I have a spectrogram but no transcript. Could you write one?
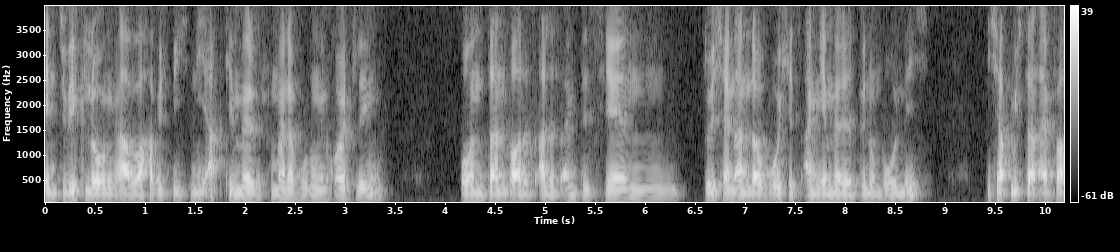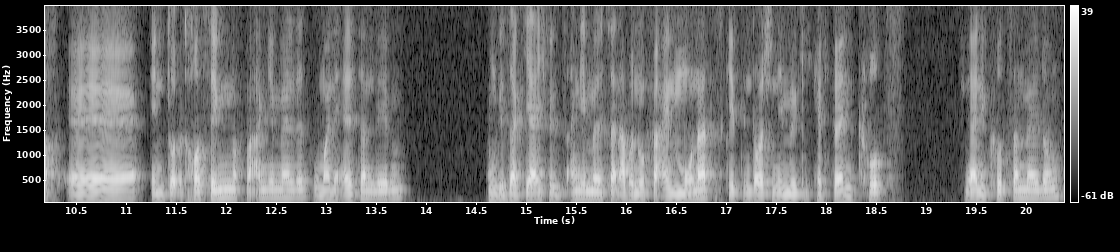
Entwicklung, aber habe ich mich nie abgemeldet von meiner Wohnung in Reutlingen. Und dann war das alles ein bisschen durcheinander, wo ich jetzt angemeldet bin und wo nicht. Ich habe mich dann einfach äh, in Trossingen nochmal angemeldet, wo meine Eltern leben. Und gesagt, ja, ich will jetzt angemeldet sein, aber nur für einen Monat. Es gibt in Deutschland die Möglichkeit für einen Kurz, für eine Kurzanmeldung.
